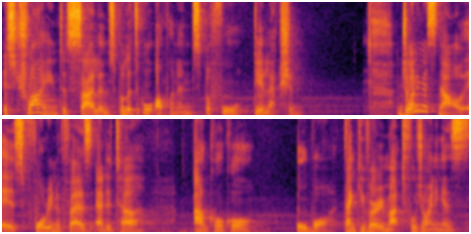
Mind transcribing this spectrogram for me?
is trying to silence political opponents before the election. Joining us now is Foreign Affairs Editor Aghogho Oboh. Thank you very much for joining us.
